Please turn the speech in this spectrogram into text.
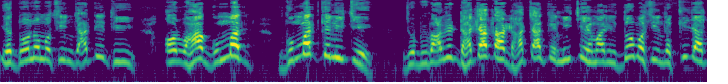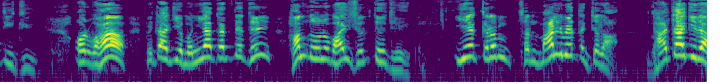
ये दोनों मशीन जाती थी और वहाँ गुम्मद गुम्मद के नीचे, जो विभाजित ढांचा था, ढांचा के नीचे हमारी दो मशीन रखी जाती थी और वहाँ पिताजी मनिया करते थे, हम दोनों भाई सिलते थे। ये क्रम सन बानवे तक चला। ढांचा गिरा।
